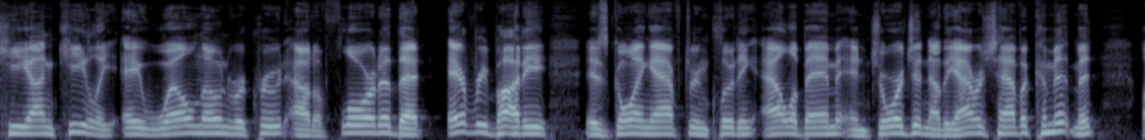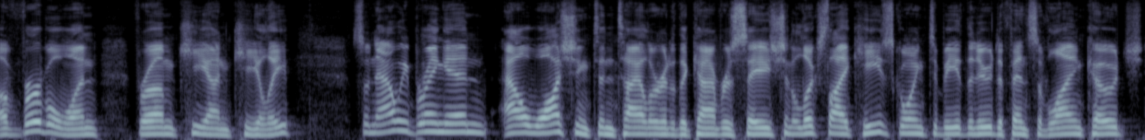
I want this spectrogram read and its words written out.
Keon Keeley, a well known recruit out of Florida that everybody is going after, including Alabama and Georgia. Now, the Irish have a commitment, a verbal one from Keon Keeley. So now we bring in Al Washington, Tyler, into the conversation. It looks like he's going to be the new defensive line coach.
